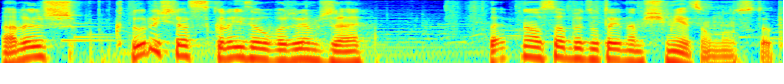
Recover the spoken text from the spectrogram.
Ale już któryś raz z kolei zauważyłem, że pewne osoby tutaj nam śmiecą non-stop.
